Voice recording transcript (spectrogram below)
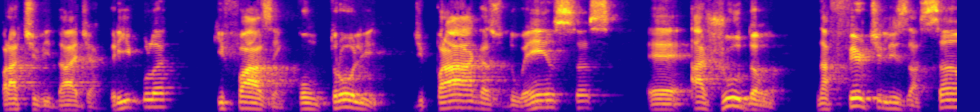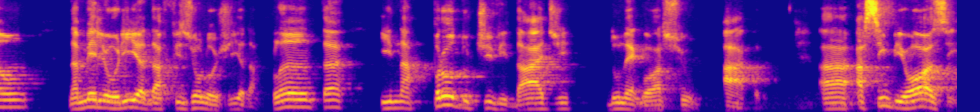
para atividade agrícola, que fazem controle de pragas, doenças, é, ajudam na fertilização, na melhoria da fisiologia da planta e na produtividade do negócio agro. A, a Simbiose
